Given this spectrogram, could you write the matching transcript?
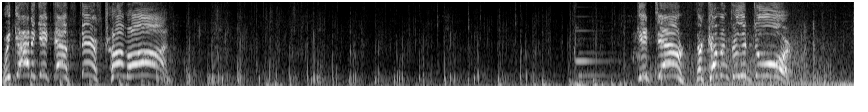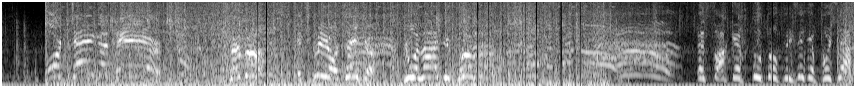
We gotta get downstairs! Come on! Trevor! It's me, Ortega! You alive, you punk? ¡Es fucking puto fixing que push that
